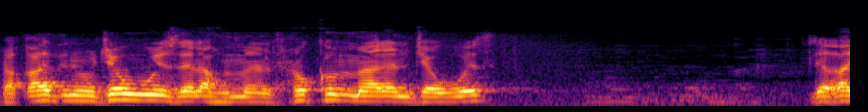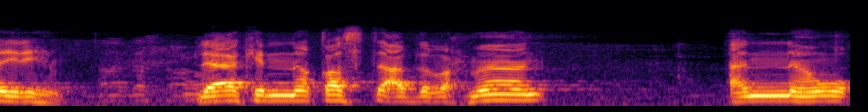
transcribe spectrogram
فقد نجوز لهم من الحكم ما لا نجوز لغيرهم. لكن قصد عبد الرحمن أنه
